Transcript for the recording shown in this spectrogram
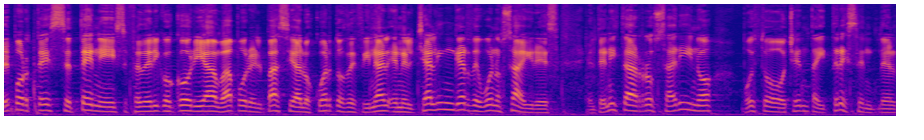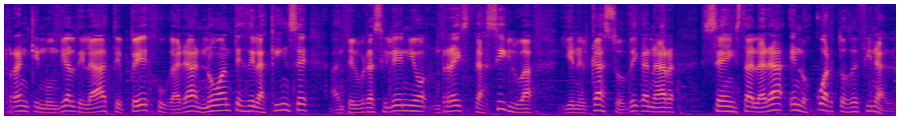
Deportes, tenis, Federico Coria va por el pase a los cuartos de final en el Challenger de Buenos Aires. El tenista rosarino, puesto 83 en el ranking mundial de la ATP, jugará no antes de las 15 ante el brasileño Reis da Silva y en el caso de ganar se instalará en los cuartos de final.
